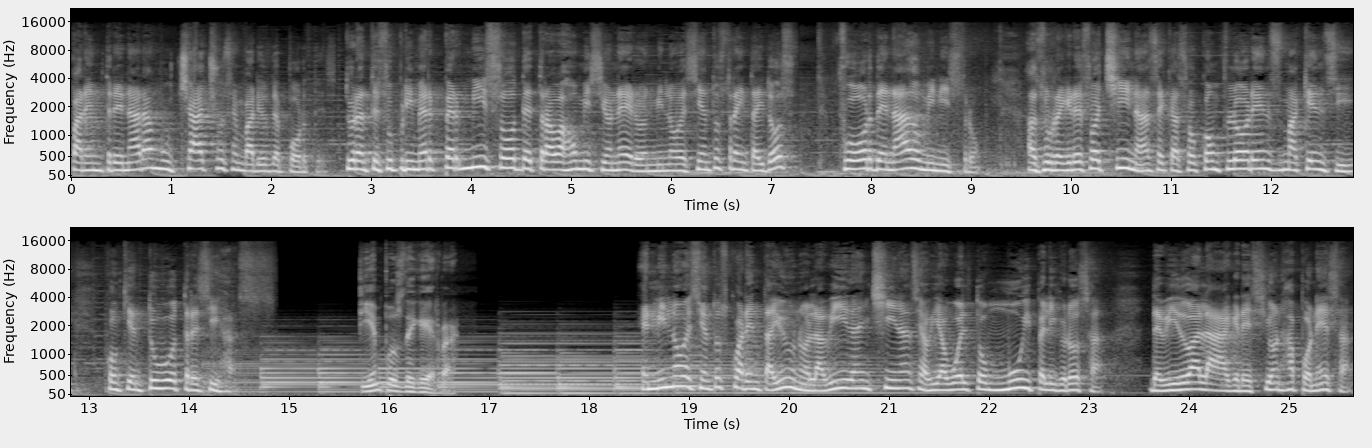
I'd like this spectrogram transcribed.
para entrenar a muchachos en varios deportes. Durante su primer permiso de trabajo misionero en 1932, fue ordenado ministro. A su regreso a China se casó con Florence Mackenzie, con quien tuvo tres hijas. Tiempos de guerra. En 1941 la vida en China se había vuelto muy peligrosa debido a la agresión japonesa,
